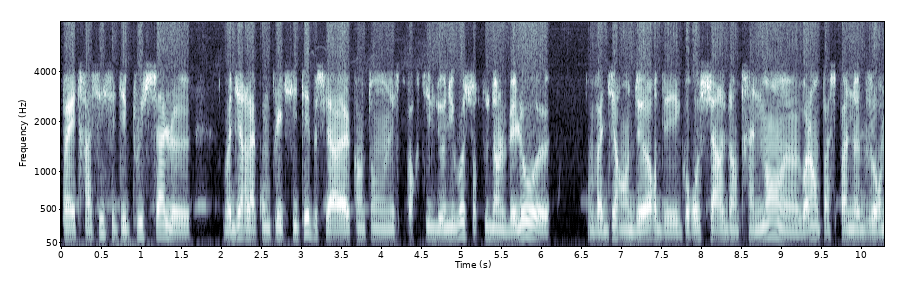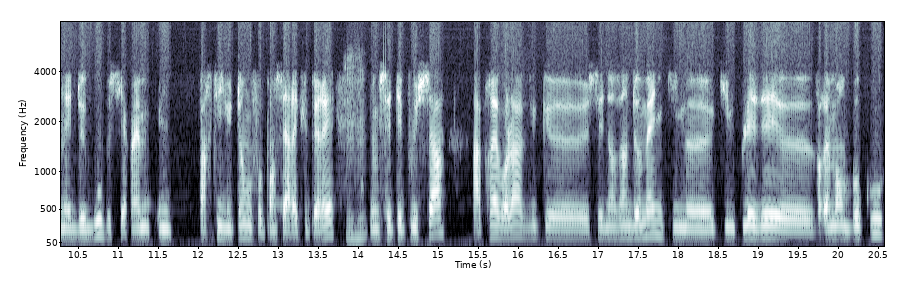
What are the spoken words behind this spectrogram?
pas être assis. C'était plus ça, le, on va dire, la complexité, parce que euh, quand on est sportif de haut niveau, surtout dans le vélo, euh, on va dire en dehors des grosses charges d'entraînement, voilà, on passe pas notre journée debout, parce qu'il y a quand même une partie du temps où il faut penser à récupérer. Mhm. Donc c'était plus ça. Après, voilà, vu que c'est dans un domaine qui me, qui me plaisait vraiment beaucoup,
